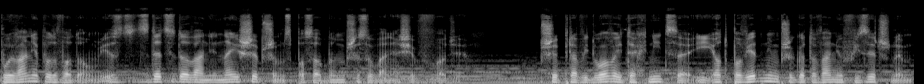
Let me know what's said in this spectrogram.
Pływanie pod wodą jest zdecydowanie najszybszym sposobem przesuwania się w wodzie. Przy prawidłowej technice i odpowiednim przygotowaniu fizycznym,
